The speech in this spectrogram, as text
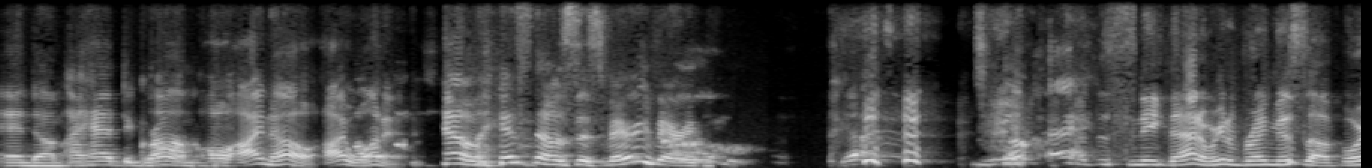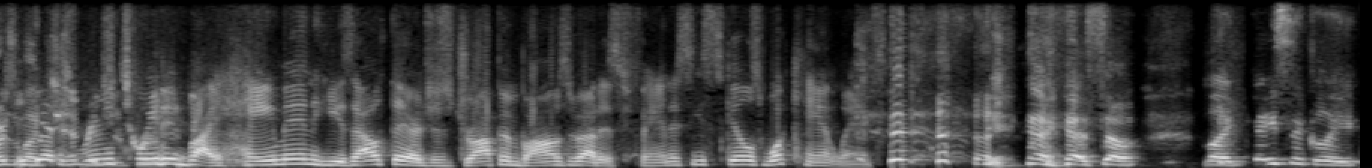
and um, I had Degrom. Oh, oh, I know. I won it. Yeah, Lance knows this very very well. I have to sneak that, and we're gonna bring this up. Where's He my gets retweeted by Heyman. He's out there just dropping bombs about his fantasy skills. What can't Lance? yeah, so like basically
